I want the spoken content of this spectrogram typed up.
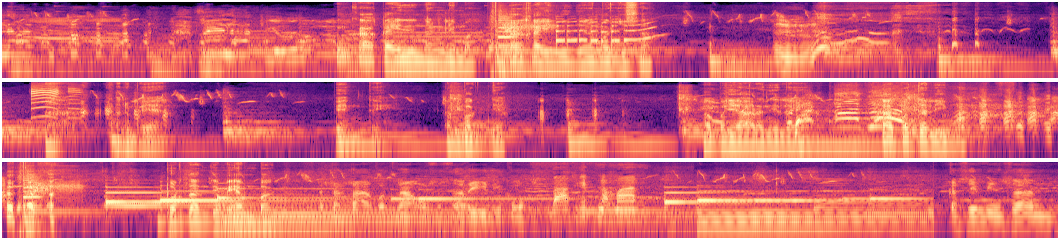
Sa'yo lahat. Sa'yo lahat yun. Kung kakainin ng lima, kakainin niya lang mag-isa. Ah, ano ba yan? 20. Ang bag niya. Babayaran nila yun. Dapat na lima. Importante may ambag. Natatakot na ako sa sarili ko. Bakit naman? Kasi minsan,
